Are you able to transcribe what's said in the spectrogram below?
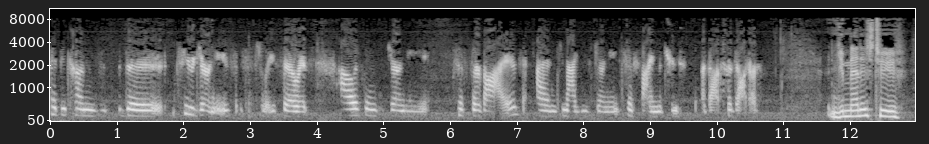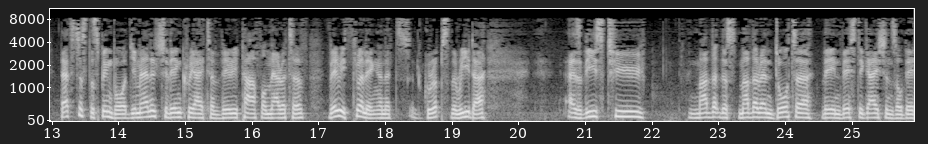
it becomes the two journeys essentially. So it's Allison's journey to survive and Maggie's journey to find the truth about her daughter. You managed to, that's just the springboard, you manage to then create a very powerful narrative, very thrilling, and it grips the reader as these two mother, this mother and daughter, their investigations or their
